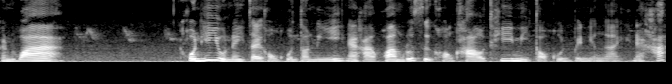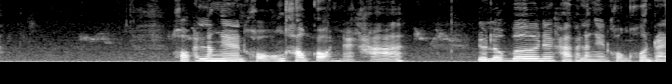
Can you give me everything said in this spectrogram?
กันว่า คนที่อยู่ในใจของคุณตอนนี้นะคะ ความรู้สึกของเขาที่มีต่อคุณเป็นยังไงนะคะ อพลังงานของเขาก่อนนะคะ The Lover นะคะ พลังงานของคนรา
